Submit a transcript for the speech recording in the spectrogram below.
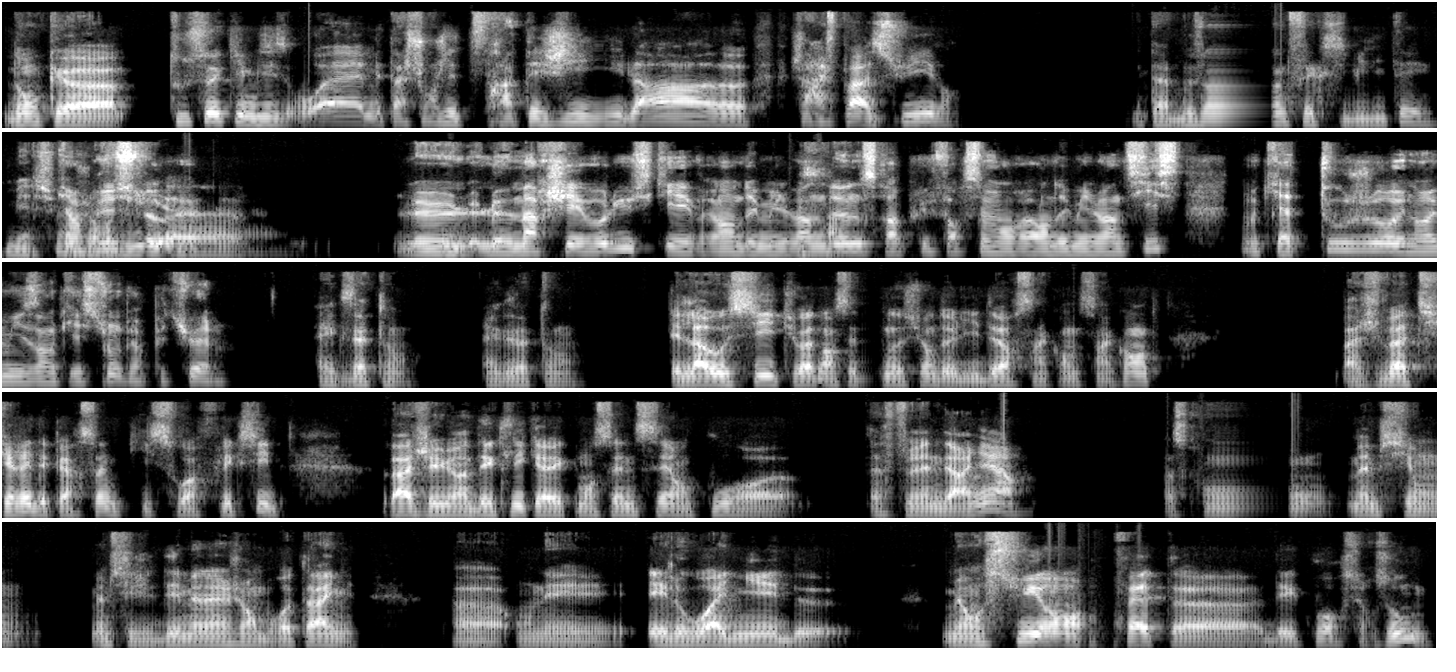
Donc, euh, tous ceux qui me disent Ouais, mais tu as changé de stratégie là, euh, j'arrive pas à suivre. Mais tu as besoin de flexibilité. Bien sûr. Puis en plus, Aujourd'hui, le, euh, le, Mm. le marché évolue. Ce qui est vrai en c'est 2022 ça. ne sera plus forcément vrai en 2026. Donc il y a toujours une remise en question perpétuelle. Exactement. Exactement. Et là aussi, tu vois, dans cette notion de leader 50-50, bah, je veux attirer des personnes qui soient flexibles. Là, j'ai eu un déclic avec mon sensei en cours euh, la semaine dernière, parce que même si, on, même si j'ai déménagé en Bretagne, euh, on est éloigné de. Mais on suit en fait euh, des cours sur Zoom.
